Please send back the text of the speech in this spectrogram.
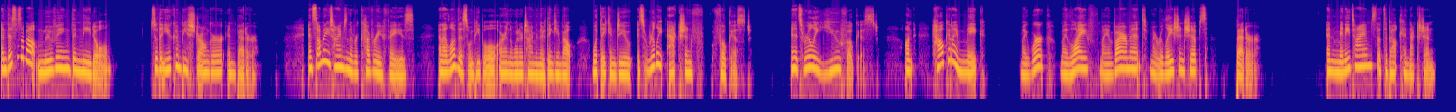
And this is about moving the needle so that you can be stronger and better. And so many times in the recovery phase, and I love this when people are in the wintertime and they're thinking about what they can do, it's really action f- focused. And it's really you focused on how can I make my work, my life, my environment, my relationships better. And many times that's about connection.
